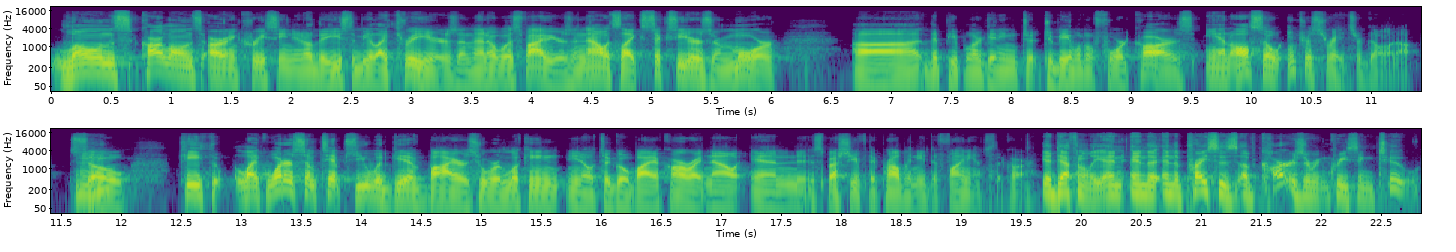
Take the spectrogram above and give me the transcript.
Loans, car loans are increasing. You know, they used to be like three years, and then it was five years, and now it's like six years or more uh, that people are getting to, to be able to afford cars, and also interest rates are going up. So, Keith, like, what are some tips you would give buyers who are looking, you know, to go buy a car right now, and especially if they probably need to finance the car? Yeah, definitely, and and the and the prices of cars are increasing too.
